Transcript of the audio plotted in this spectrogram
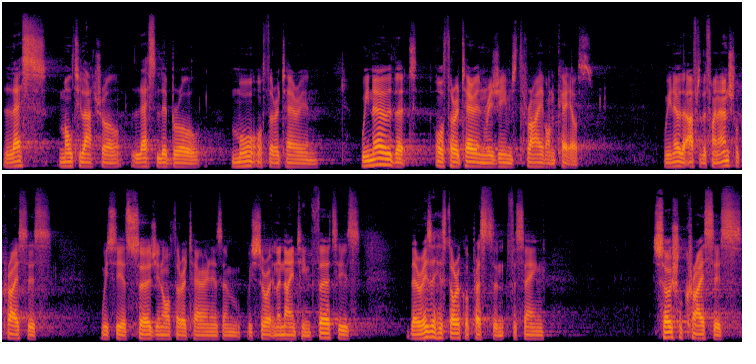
less multilateral, less liberal, more authoritarian. We know that authoritarian regimes thrive on chaos. We know that after the financial crisis, we see a surge in authoritarianism. We saw it in the 1930s. There is a historical precedent for saying social crisis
